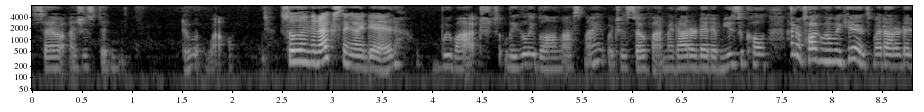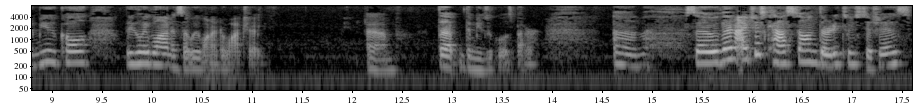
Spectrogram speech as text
So I just didn't do it well. So then the next thing I did, we watched Legally Blonde last night, which is so fun. My daughter did a musical. I don't talk about my kids. My daughter did a musical, Legally Blonde, and so we wanted to watch it. Um, the, the musical is better. Um, so then I just cast on 32 stitches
